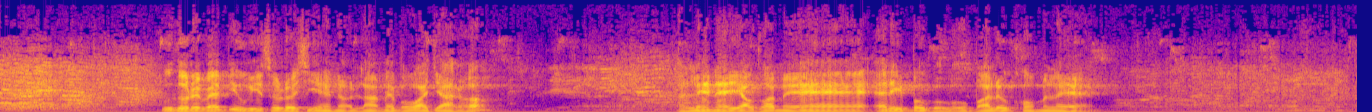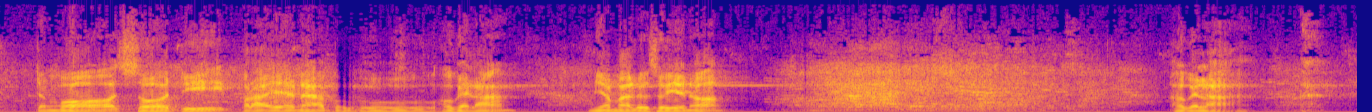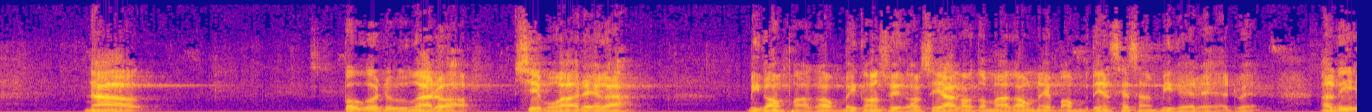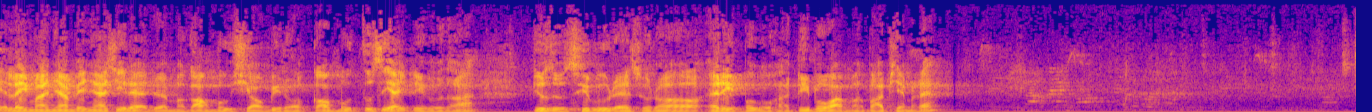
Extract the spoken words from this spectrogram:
ကုသိုလ်တွေပဲပြုပြီဆိုလို့ရှိရင်တော့လာမဲ့ဘဝကြတော့အလင်းနဲ့ရောက်သွားမယ်အဲ့ဒီပုဂ္ဂိုလ်ကိုဘာလို့ခေါ်မလဲဓမ္မောသောတိပရာယနာပုဂ္ဂိုလ်ဟုတ်ကဲ့လားမြန်မာလို့ဆိုရင်တော့ဟုတ်ကဲ့လားနောက် ပုဂ္ဂိုလ်တူကတော့ရှင်းဘဝတည်းကမိကောင်းဖကောင်းမိကောင်းဆွေကောင်းဆရာကောင်းသမားကောင်းနဲ့ပေါင်းသင်ဆက်ဆံမိခဲ့တဲ့အတွက်အသည့်အလိမ္မာဉာဏ်ပညာရှိတဲ့အတွက်မကောင်းမှုရှောင်ပြီးတော့ကောင်းမှုသူစရိုက်တွေကိုသာပြုစုစည်းဘူးတယ်ဆိုတော့အဲ့ဒီပုဂ္ဂိုလ်ဟာဒီဘဝမှာဘာဖြစ်မလဲ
